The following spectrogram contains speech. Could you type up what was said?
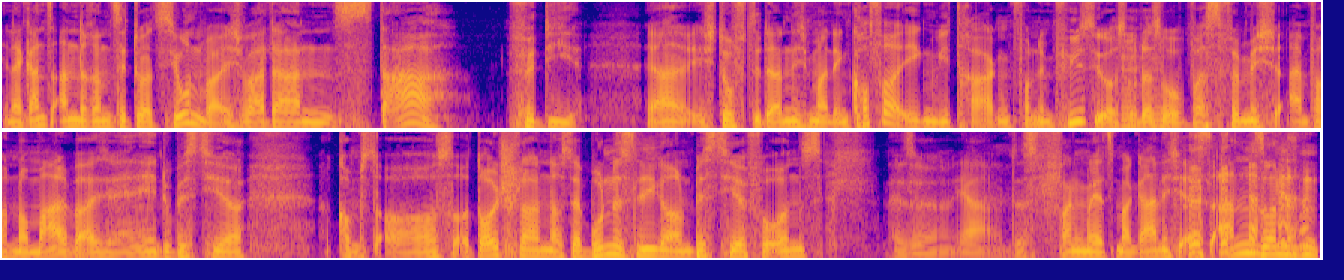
in einer ganz anderen Situation war. Ich war da ein Star für die ja, ich durfte da nicht mal den Koffer irgendwie tragen von dem Physios mhm. oder so, was für mich einfach normal war. Ich, hey, du bist hier, kommst aus Deutschland, aus der Bundesliga und bist hier für uns. Also ja, das fangen wir jetzt mal gar nicht erst an, sondern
